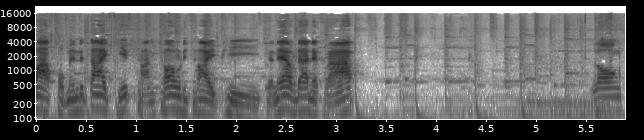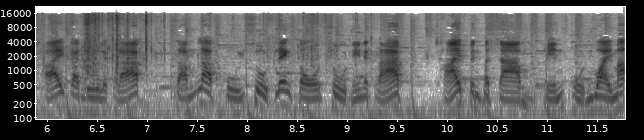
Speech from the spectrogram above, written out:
ฝากผมเมนต์ใต้คลิปทางช่องดิไทยพีชแนลได้นะครับ ลองใช้กันดูเลยครับสำหรับปุ๋ยสูตรเร่งโตสูตรนี้นะครับ ใช้เป็นประจำเห็นผลไวม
